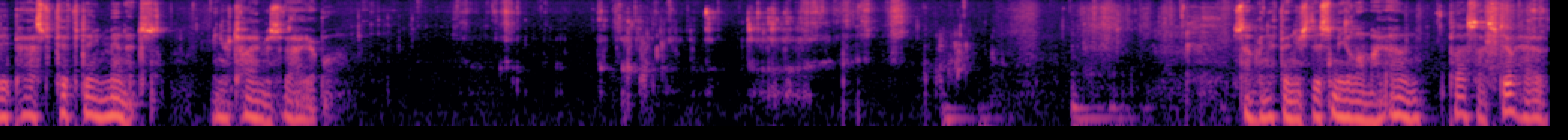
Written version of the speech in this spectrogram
Already past 15 minutes, and your time is valuable. So I'm going to finish this meal on my own. Plus, I still have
